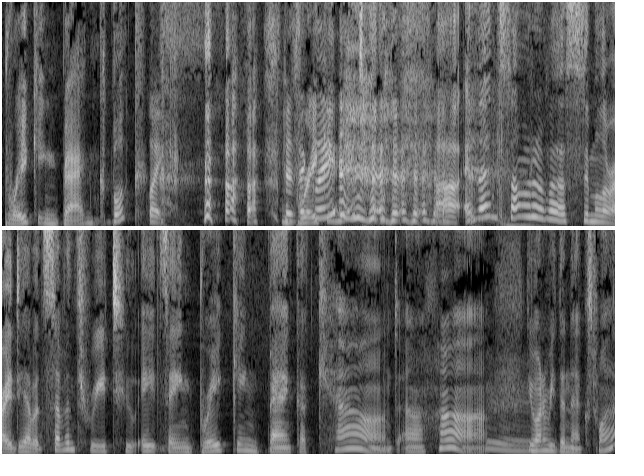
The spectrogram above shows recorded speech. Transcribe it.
Breaking bank book Like physically. breaking it. uh, and then sort of a similar idea, but 7328 saying breaking bank account. Uh huh. Hmm. Do you want to read the next one?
